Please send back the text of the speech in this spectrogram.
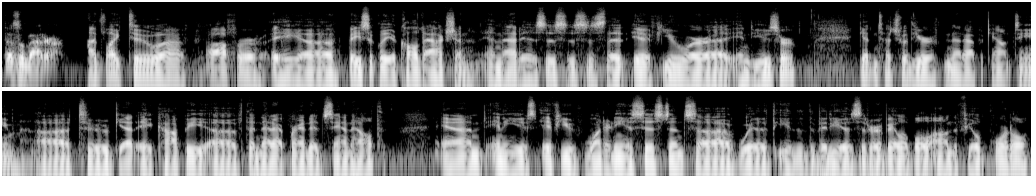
doesn't matter. I'd like to uh, offer a uh, basically a call to action, and that is is, is, is that if you are an end user, get in touch with your NetApp account team uh, to get a copy of the NetApp branded SAN Health. And any, if you want any assistance uh, with either the videos that are available on the field portal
